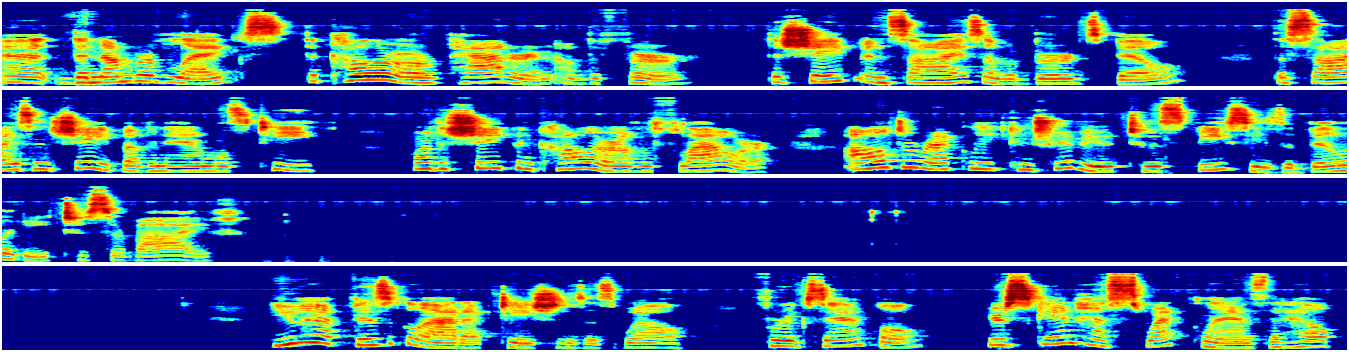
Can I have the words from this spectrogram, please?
uh, the number of legs, the color or pattern of the fur, the shape and size of a bird's bill, the size and shape of an animal's teeth, or the shape and color of a flower, all directly contribute to a species' ability to survive. You have physical adaptations as well. For example, your skin has sweat glands that help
